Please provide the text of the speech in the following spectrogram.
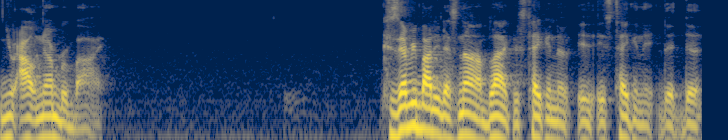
you're outnumbered by because everybody that's non-black is taking the is, taking it the, the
